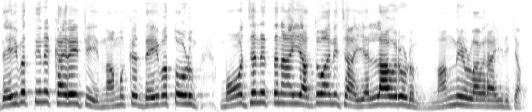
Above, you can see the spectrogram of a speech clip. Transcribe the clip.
ദൈവത്തിന് കരേറ്റി നമുക്ക് ദൈവത്തോടും മോചനത്തിനായി അധ്വാനിച്ച എല്ലാവരോടും നന്ദിയുള്ളവരായിരിക്കാം.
